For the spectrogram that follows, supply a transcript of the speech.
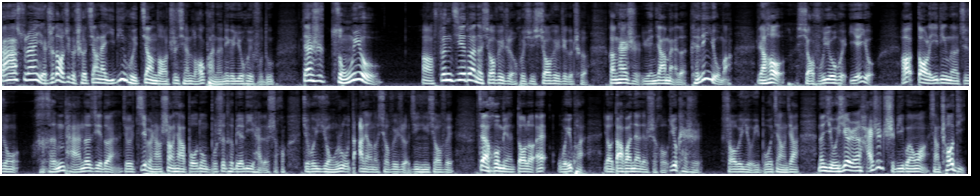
大家虽然也知道这个车将来一定会降到之前老款的那个优惠幅度，但是总有啊分阶段的消费者会去消费这个车。刚开始原价买的肯定有嘛，然后小幅优惠也有。好，到了一定的这种横盘的阶段，就是基本上上下波动不是特别厉害的时候，就会涌入大量的消费者进行消费。再后面到了哎尾款要大换代的时候，又开始。稍微有一波降价，那有些人还是持币观望，想抄底，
